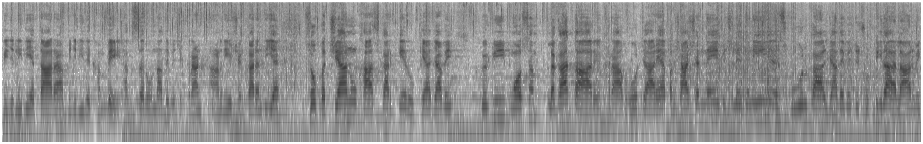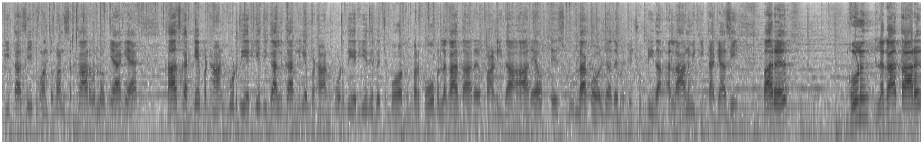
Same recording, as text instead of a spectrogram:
ਬਿਜਲੀ ਦੀਆਂ ਤਾਰਾਂ ਬਿਜਲੀ ਦੇ ਖੰਭੇ ਅਕਸਰ ਉਹਨਾਂ ਦੇ ਵਿੱਚ ਕਰੰਟ ਆਉਣ ਦੀ ਸ਼ੰਕਾ ਰਹਿੰਦੀ ਹੈ। ਸੋ ਬੱਚਿਆਂ ਨੂੰ ਖਾਸ ਕਰਕੇ ਰੋਕਿਆ ਜਾਵੇ। ਕਿਉਂਕਿ ਮੌਸਮ ਲਗਾਤਾਰ ਖਰਾਬ ਹੋ ਜਾ ਰਿਹਾ ਪ੍ਰਸ਼ਾਸਨ ਨੇ ਪਿਛਲੇ ਦਿਨੀ ਸਕੂਲ ਕਾਲਜਾਂ ਦੇ ਵਿੱਚ ਛੁੱਟੀ ਦਾ ਐਲਾਨ ਵੀ ਕੀਤਾ ਸੀ। ਭਗਵੰਤ ਮਾਨ ਸਰਕਾਰ ਵੱਲੋਂ ਕਿਹਾ ਗਿਆ ਖਾਸ ਕਰਕੇ ਪਠਾਨਕੋਟ ਦੇ ਏਰੀਏ ਦੀ ਗੱਲ ਕਰ ਲਈਏ, ਪਠਾਨਕੋਟ ਦੇ ਏਰੀਏ ਦੇ ਵਿੱਚ ਬਹੁਤ ਪ੍ਰਕੋਪ ਲਗਾਤਾਰ ਪਾਣੀ ਦਾ ਆ ਰਿਹਾ। ਉੱਥੇ ਸਕੂਲਾਂ ਕਾਲਜਾਂ ਦੇ ਵਿੱਚ ਛੁੱਟੀ ਦਾ ਐਲਾਨ ਵੀ ਕੀਤਾ ਗਿਆ ਸੀ। ਪਰ ਹੁਣ ਲਗਾਤਾਰ,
